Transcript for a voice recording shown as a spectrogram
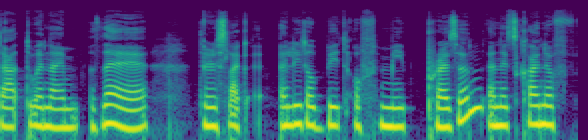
that when I'm there, there's like a little bit of me present, and it's kind of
